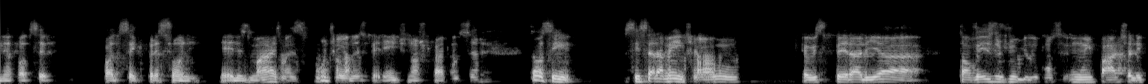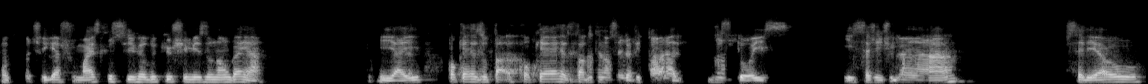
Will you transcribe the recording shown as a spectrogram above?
né? Pode ser, pode ser que pressione eles mais, mas um jogador experiente, não acho que vai acontecer. Então, assim, sinceramente, eu, eu esperaria talvez o Júbilo um empate ali contra o Totig, acho mais possível do que o Shimizu não ganhar. E aí, qualquer resultado, qualquer resultado que não seja vitória dos dois, e se a gente ganhar, seria o,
